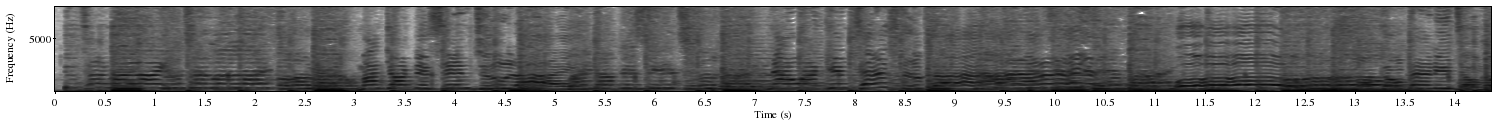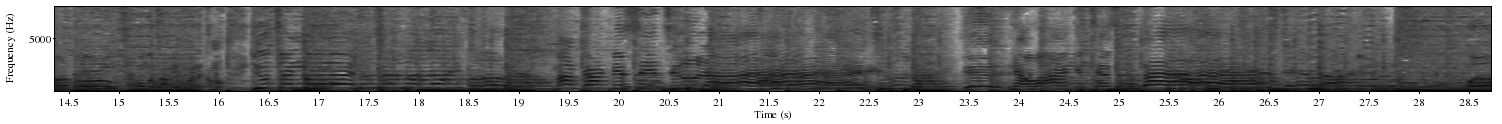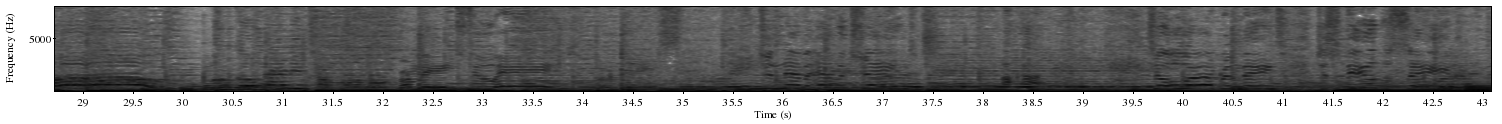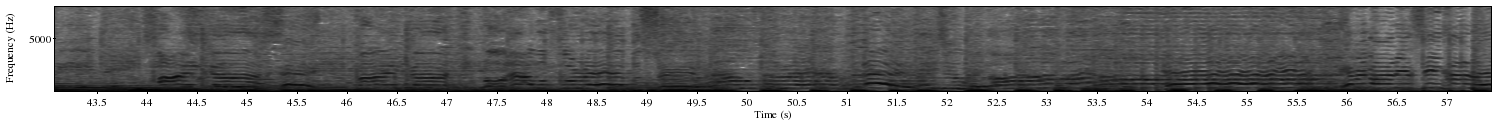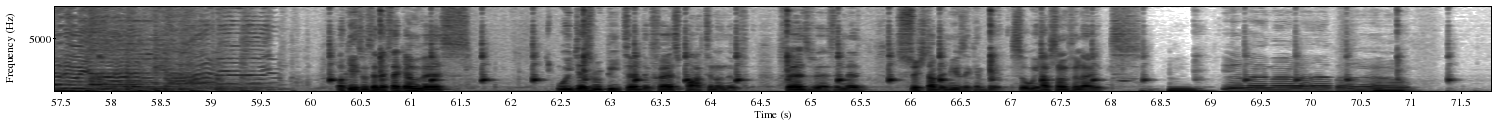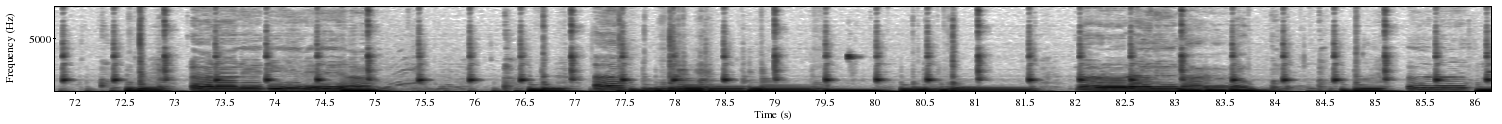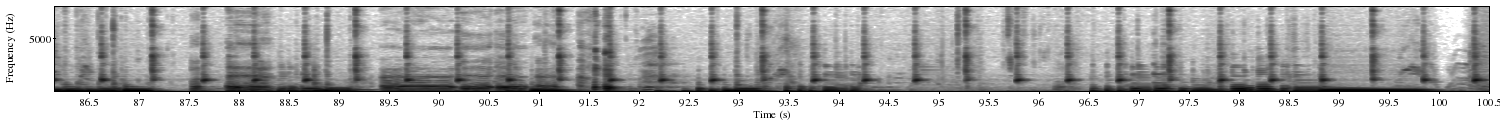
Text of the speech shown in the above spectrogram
Okay, so, so the second verse, we just repeated the first pattern on the first verse and then switched up the music a bit. So we have something like. You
